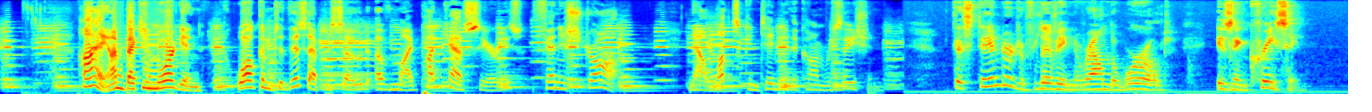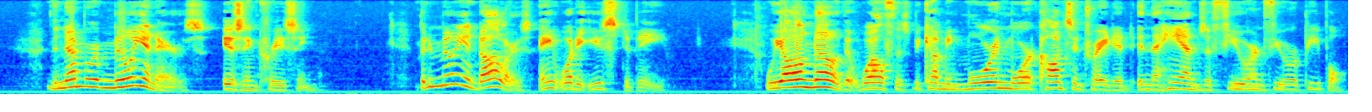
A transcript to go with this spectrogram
Hi, I'm Becky Morgan. Welcome to this episode of my podcast series, Finish Strong. Now let's continue the conversation. The standard of living around the world is increasing. The number of millionaires is increasing. But a million dollars ain't what it used to be. We all know that wealth is becoming more and more concentrated in the hands of fewer and fewer people.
